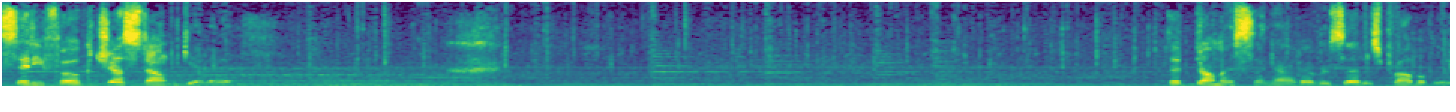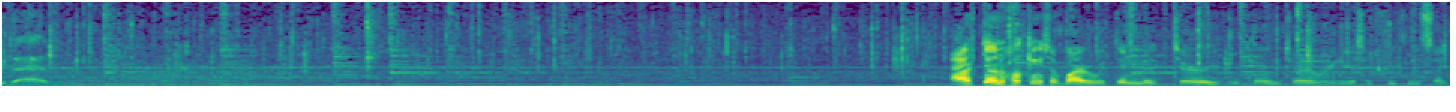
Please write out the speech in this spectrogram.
City folk just don't get it. The dumbest thing I've ever said is probably that. I've done hooking survivor within the terror within terror radius of 15 seconds.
